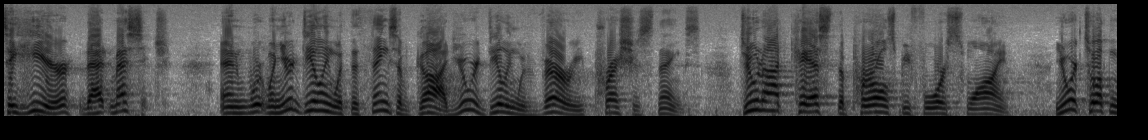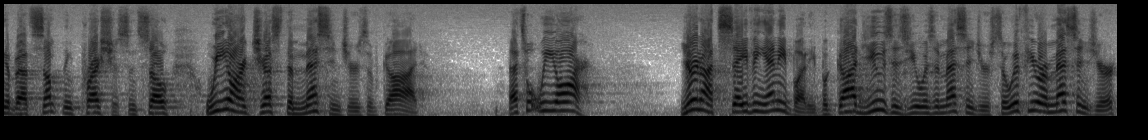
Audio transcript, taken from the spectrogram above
to hear that message. And when you're dealing with the things of God, you are dealing with very precious things. Do not cast the pearls before swine. You are talking about something precious. And so we are just the messengers of God. That's what we are. You're not saving anybody, but God uses you as a messenger. So if you're a messenger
